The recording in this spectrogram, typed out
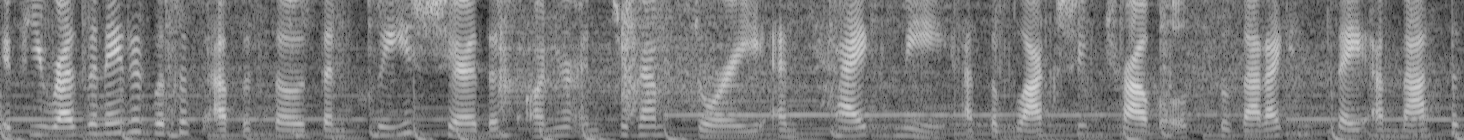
If you resonated with this episode, then please share this on your Instagram story and tag me at the Black Sheep Travels so that I can say a massive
